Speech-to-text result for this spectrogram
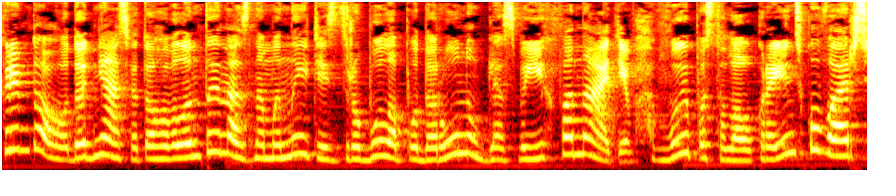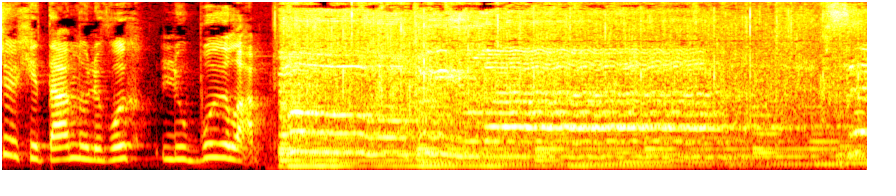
Крім того, до Дня Святого Валентина знаменитість зробила подарунок для своїх фанатів. Випустила українську версію хіта нульових Любила. Любила все,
